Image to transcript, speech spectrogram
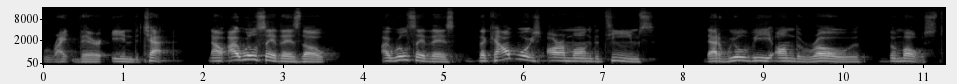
right there in the chat. Now, I will say this though. I will say this. The Cowboys are among the teams that will be on the road the most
